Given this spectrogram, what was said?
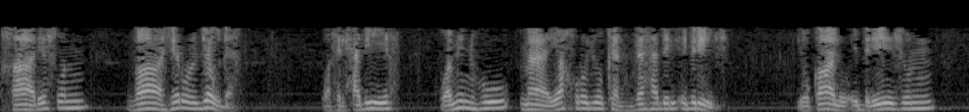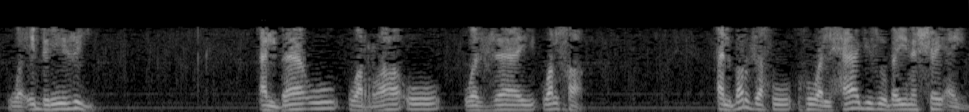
خالص ظاهر الجودة. وفي الحديث ومنه ما يخرج كالذهب الإبريج يقال إبريز وإبريزي. الباء والراء والزاي والخاء. البرزخ هو الحاجز بين الشيئين.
